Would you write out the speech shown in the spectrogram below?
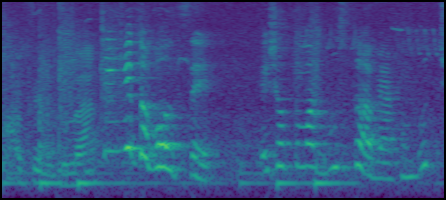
ফাজিলগুলা তো বলছে এসব তোমার বুঝতে হবে এখন বুঝছ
